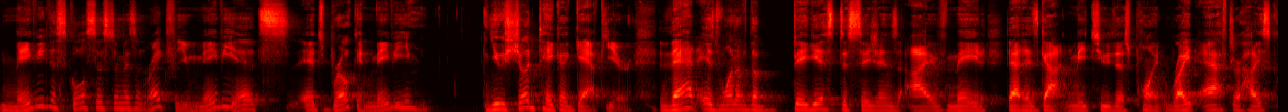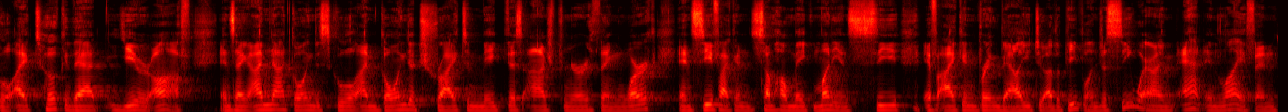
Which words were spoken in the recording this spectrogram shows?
maybe the school system isn't right for you. Maybe it's it's broken. Maybe you should take a gap year. That is one of the biggest decisions I've made that has gotten me to this point. Right after high school, I took that year off and saying, I'm not going to school. I'm going to try to make this entrepreneur thing work and see if I can somehow make money and see if I can bring value to other people and just see where I'm at in life. And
